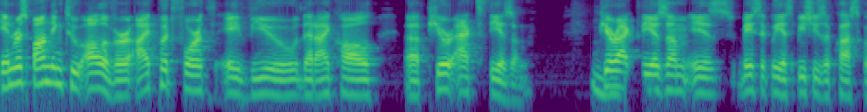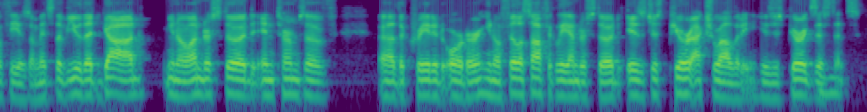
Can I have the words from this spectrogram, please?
in responding to Oliver, I put forth a view that I call uh, pure act theism. Mm-hmm. Pure act theism is basically a species of classical theism. It's the view that God, you know, understood in terms of uh, the created order, you know, philosophically understood, is just pure actuality. He's just pure mm-hmm. existence. Mm-hmm.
